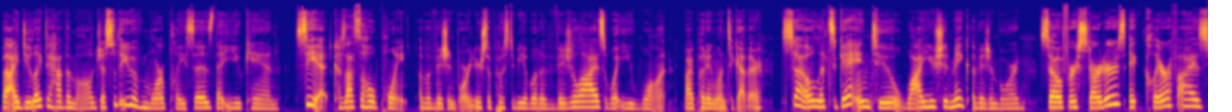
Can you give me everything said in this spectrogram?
But I do like to have them all just so that you have more places that you can see it because that's the whole point of a vision board. You're supposed to be able to visualize what you want by putting one together. So let's get into why you should make a vision board. So, for starters, it clarifies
